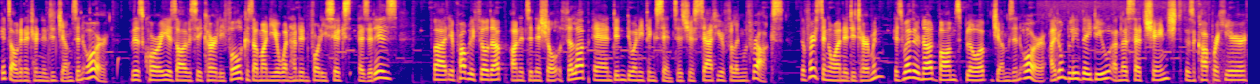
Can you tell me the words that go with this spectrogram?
it's all going to turn into gems and ore. This quarry is obviously currently full because I'm on year 146 as it is, but it probably filled up on its initial fill up and didn't do anything since. It's just sat here filling with rocks. The first thing I want to determine is whether or not bombs blow up gems and ore. I don't believe they do unless that's changed. There's a copper here.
